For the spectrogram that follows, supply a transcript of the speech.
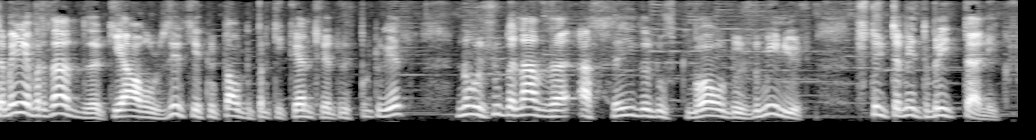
Também é verdade que a ausência total de praticantes entre os portugueses não ajuda nada à saída do futebol dos domínios estritamente britânicos.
